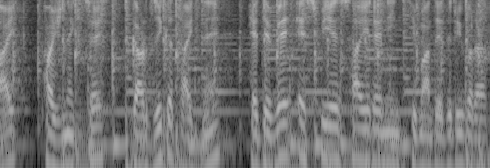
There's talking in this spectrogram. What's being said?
լայք, բաժնեկցե, դարձիկը թայտնե, հետեւե SPS հայրենին թիմադեդի վրա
